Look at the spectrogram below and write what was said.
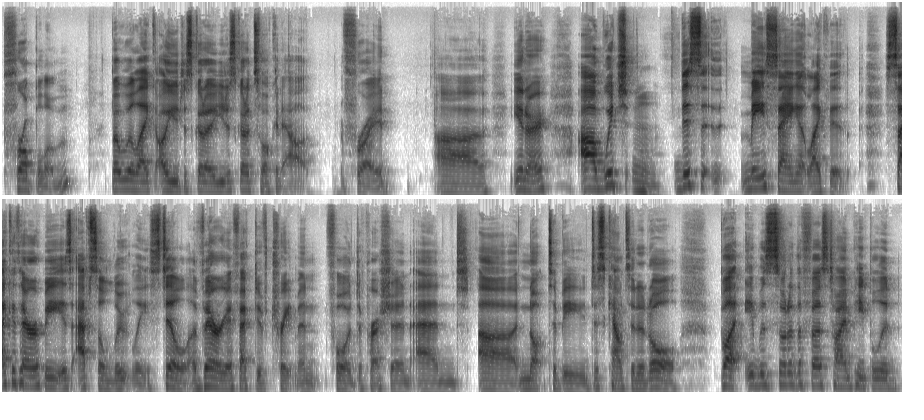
problem, but we're like, oh, you just gotta you just gotta talk it out, Freud. Uh, you know, uh, which this me saying it like this, psychotherapy is absolutely still a very effective treatment for depression and uh, not to be discounted at all. But it was sort of the first time people had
